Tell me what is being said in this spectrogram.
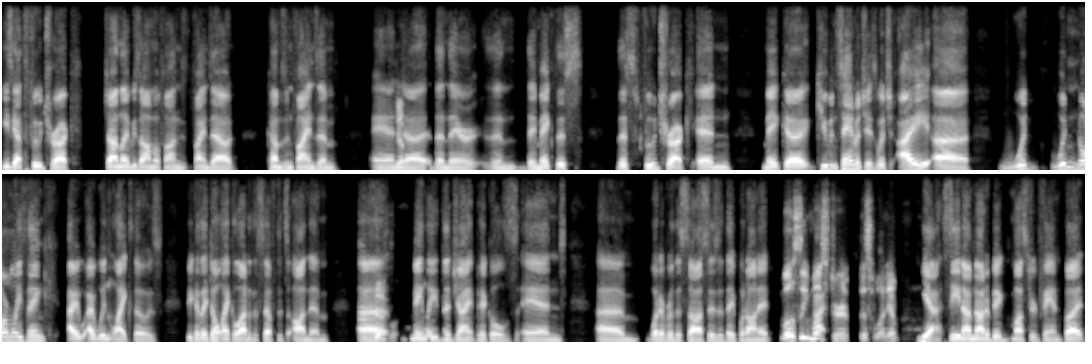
he's got the food truck. John Leguizamo finds finds out, comes and finds him, and Yep. uh, then they're then they make this this food truck and make uh, Cuban sandwiches, which I uh, would wouldn't normally think I I wouldn't like those because I don't like a lot of the stuff that's on them. Uh, mainly the giant pickles and um whatever the sauce is that they put on it Mostly mustard. this one, yep. yeah, see, and I'm not a big mustard fan, but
